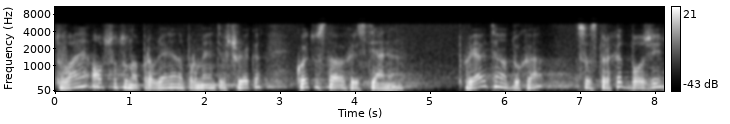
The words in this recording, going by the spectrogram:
Това е общото направление на промените в човека, който става християнин. Проявите на духа са страхът Божий,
